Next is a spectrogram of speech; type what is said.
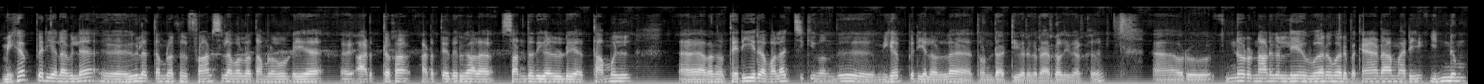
மிகப்பெரிய அளவில் ஈழத்தமிழர்கள் பிரான்ஸ் லெவலில் தமிழர்களுடைய அடுத்த கா- அடுத்த எதிர்கால சந்ததிகளுடைய தமிழ் அவங்க தெரிகிற வளர்ச்சிக்கு வந்து மிகப்பெரிய அளவில் தொண்டாற்றி வருகிறார்கள் இவர்கள். ஒரு இன்னொரு நாடுகள்லேயே வேறு வேறு இப்போ கனடா மாதிரி இன்னும்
